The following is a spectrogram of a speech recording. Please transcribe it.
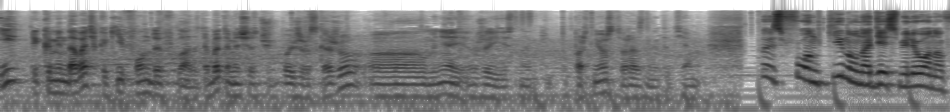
И рекомендовать, в какие фонды вкладывать. Об этом я сейчас чуть позже расскажу. А, у меня уже есть партнерство разные тема. То есть фонд кинул на 10 миллионов,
